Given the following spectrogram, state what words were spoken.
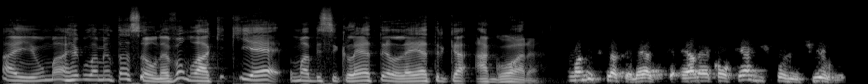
aí uma regulamentação, né? Vamos lá, o que, que é uma bicicleta elétrica agora? Uma bicicleta elétrica, ela é qualquer dispositivo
